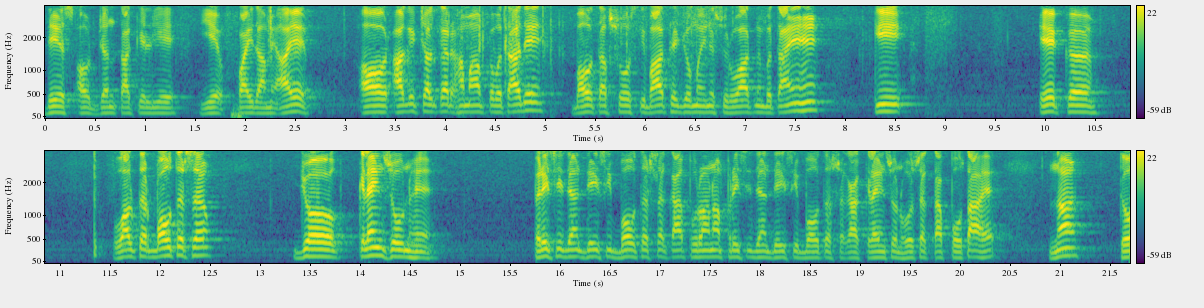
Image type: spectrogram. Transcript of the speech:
देश और जनता के लिए ये फ़ायदा में आए। और आगे चलकर हम आपको बता दें, बहुत अफसोस की बात है जो मैंने शुरुआत में बताए हैं, कि एक, वाल्टर बाउटर साहब जो क्लाइन जोन है प्रेसिडेंट देसी बहुत अरसा का पुराना प्रेसिडेंट देसी बहुत अरसा का क्लाइंसन हो सकता, पोता है, ना? तो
